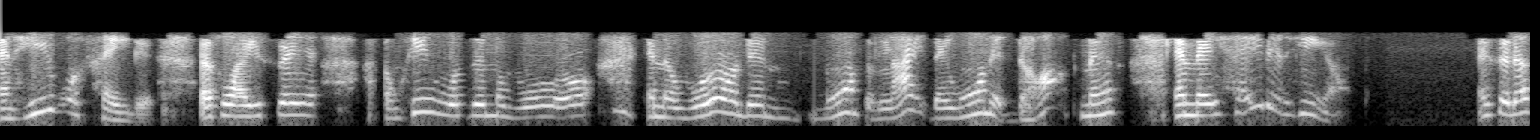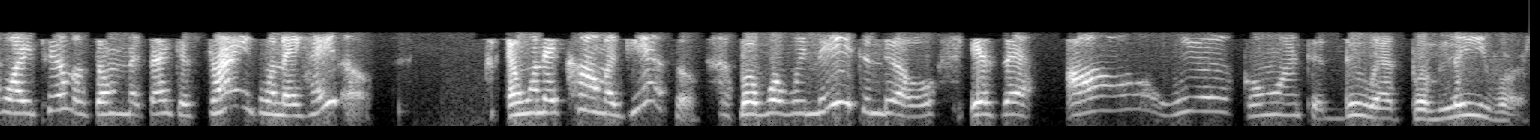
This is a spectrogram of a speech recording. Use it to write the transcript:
and he was hated. That's why he said um, he was in the world, and the world didn't want the light; they wanted darkness, and they hated him. And so that's why he tells us don't think it's strange when they hate us and when they come against us. But what we need to know is that all we're going to do as believers,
